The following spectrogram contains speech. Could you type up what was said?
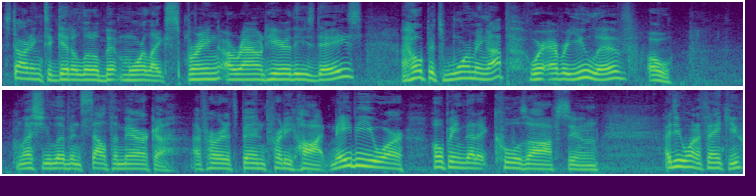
Starting to get a little bit more like spring around here these days. I hope it's warming up wherever you live. Oh, unless you live in South America. I've heard it's been pretty hot. Maybe you are hoping that it cools off soon. I do want to thank you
